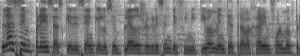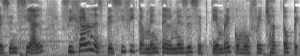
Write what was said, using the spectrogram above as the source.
Las empresas que desean que los empleados regresen definitivamente a trabajar en forma presencial fijaron específicamente el mes de septiembre como fecha tope,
